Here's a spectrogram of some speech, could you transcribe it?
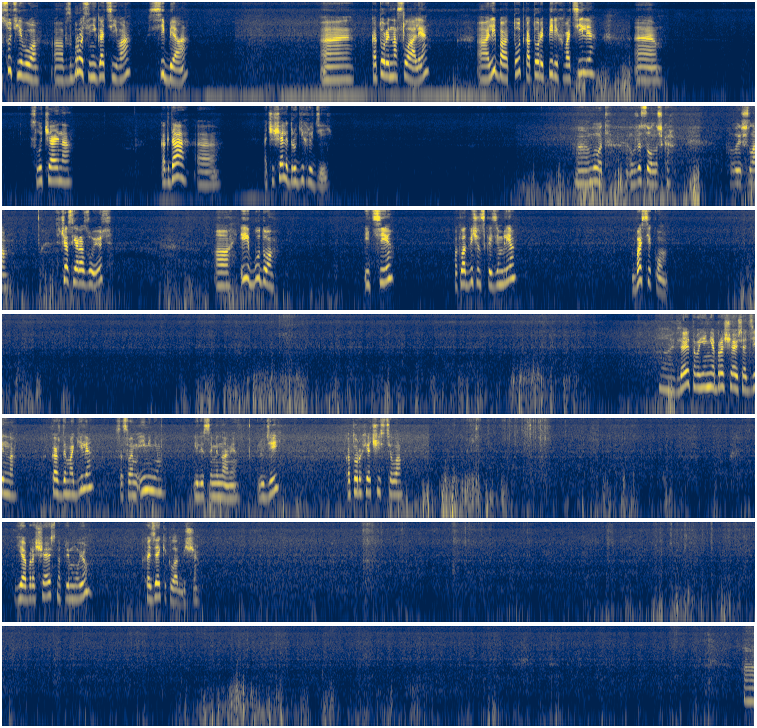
Суть его а, в сбросе негатива себя, а, который наслали, либо тот, который перехватили случайно, когда очищали других людей. Вот, уже солнышко вышло. Сейчас я разуюсь. А, и буду идти по кладбищенской земле босиком. Для этого я не обращаюсь отдельно к каждой могиле со своим именем или с именами людей, которых я чистила. Я обращаюсь напрямую к хозяйке кладбища.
